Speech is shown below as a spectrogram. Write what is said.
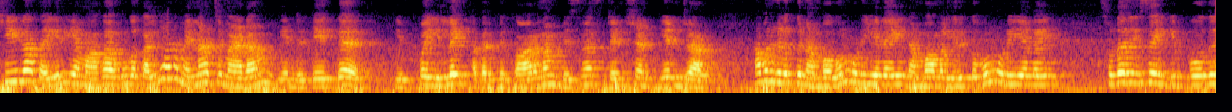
ஷீலா தைரியமாக உங்கள் கல்யாணம் என்னாச்சு மேடம்? என்று கேட்க இப்போ இல்லை. அதற்கு காரணம் பிஸ்னஸ் டென்ஷன் என்றாள். அவர்களுக்கு நம்பவும் முடியலை. நம்பாமல் இருக்கவும் முடியலை. சுடரிசை இப்போது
